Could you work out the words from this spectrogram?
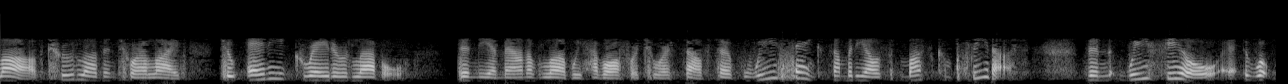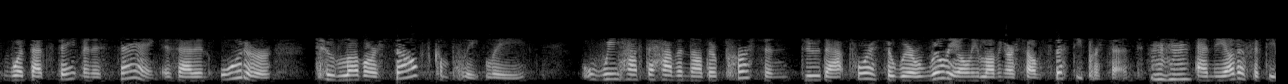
love, true love into our life to any greater level than the amount of love we have offered to ourselves. So if we think somebody else must complete us, then we feel uh, what, what that statement is saying is that in order to love ourselves completely, we have to have another person do that for us. So we're really only loving ourselves 50%, Mm-hmm. and the other 50%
